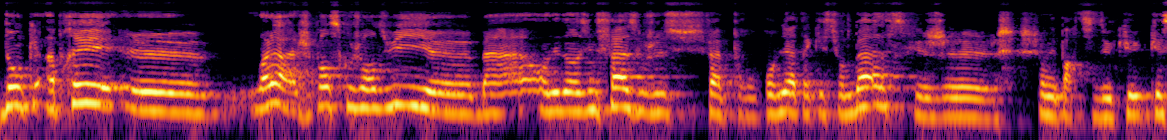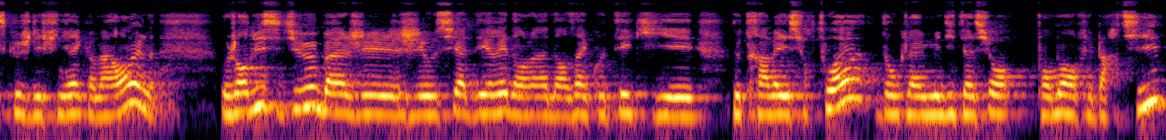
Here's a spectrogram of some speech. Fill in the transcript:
Donc après, euh, voilà, je pense qu'aujourd'hui, euh, ben, on est dans une phase où je suis, enfin, pour revenir à ta question de base, que je, j'en ai parti de qu'est-ce que je définirais comme un rôle. Aujourd'hui, si tu veux, ben, j'ai, aussi adhéré dans, dans un côté qui est de travailler sur toi. Donc la méditation, pour moi, en fait partie.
